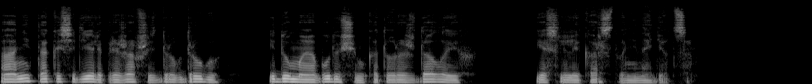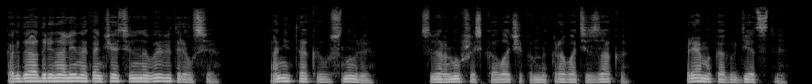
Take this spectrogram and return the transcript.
а они так и сидели, прижавшись друг к другу и думая о будущем, которое ждало их, если лекарство не найдется. Когда адреналин окончательно выветрился, они так и уснули, свернувшись калачиком на кровати Зака, прямо как в детстве,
